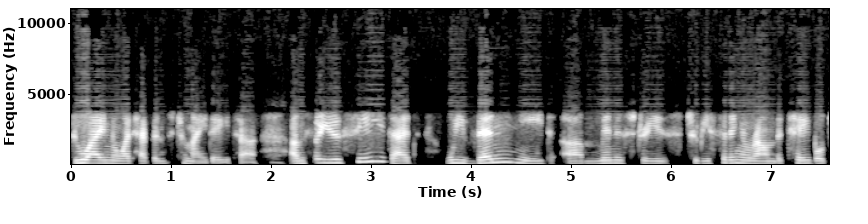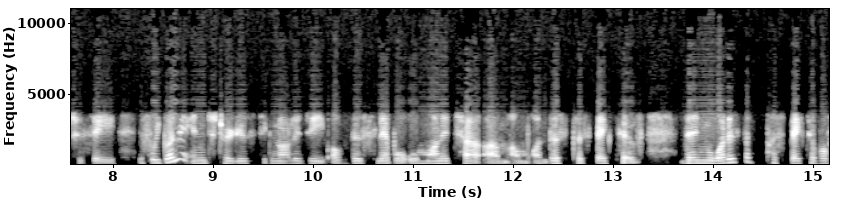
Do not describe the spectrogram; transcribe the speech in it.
do I know what happens to my data? Mm-hmm. Um, so you see that we then need um, ministries to be sitting around the table to say, if we're going to introduce technology of this level or monitor um, um, on this perspective, then what is the perspective of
